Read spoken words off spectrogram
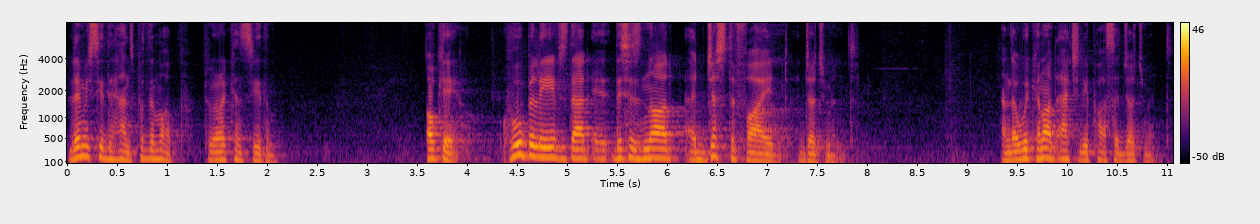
Let me see the hands. Put them up to where I can see them. Okay, who believes that this is not a justified judgment and that we cannot actually pass a judgment?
